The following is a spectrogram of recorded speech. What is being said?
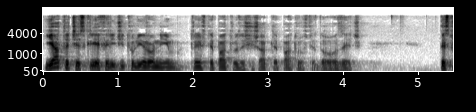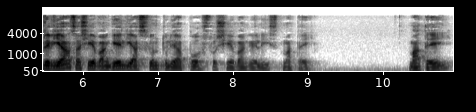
Iată ce scrie fericitul Ieronim 347-420 despre viața și Evanghelia Sfântului Apostol și Evanghelist Matei. Matei,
